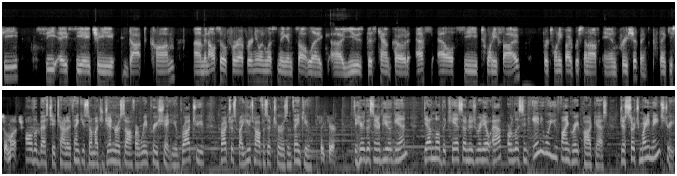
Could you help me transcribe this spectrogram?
T C A C H E dot com. Um, and also for uh, for anyone listening in Salt Lake, uh, use discount code SLC25 for 25% off and free shipping. Thank you so much. All the best to you, Tyler. Thank you so much. Generous offer. We appreciate you. Brought to you, brought to us by Utah Office of Tourism. Thank you. Take care. To hear this interview again, download the KSL News Radio app or listen anywhere you find great podcasts. Just search Mighty Main Street.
